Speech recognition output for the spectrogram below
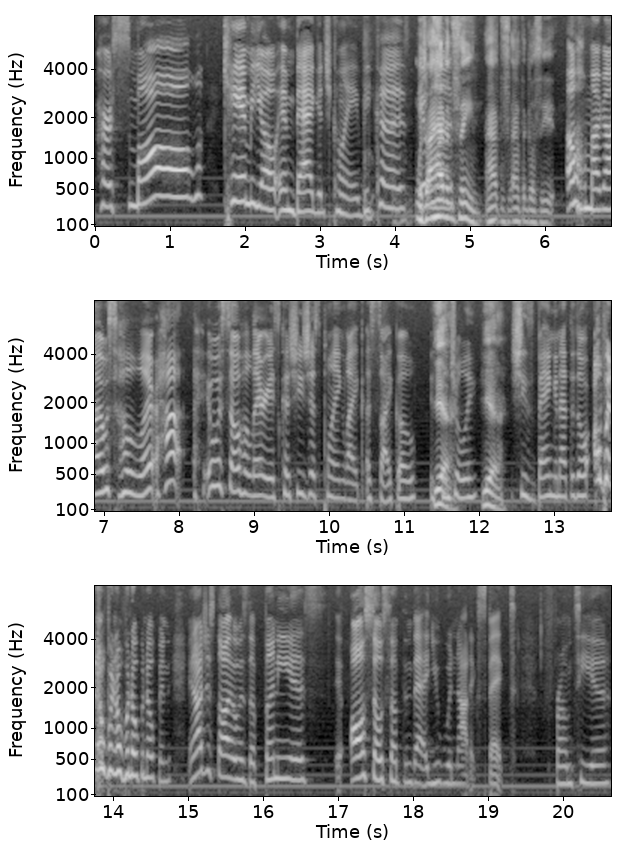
her small cameo in baggage claim because Which I haven't seen. I have to I have to go see it. Oh my god, it was hilarious. How, it was so hilarious because she's just playing like a psycho, essentially. Yeah. essentially. Yeah. She's banging at the door, open, open, open, open, open. And I just thought it was the funniest. Also, something that you would not expect from Tia.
